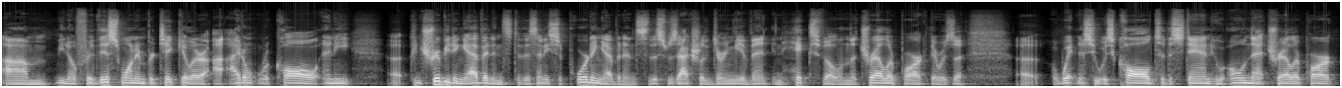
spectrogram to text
Um, you know, for this one in particular, I, I don't recall any uh, contributing evidence to this, any supporting evidence. This was actually during the event in Hicksville in the trailer park. There was a, a, a witness who was called to the stand who owned that trailer park,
